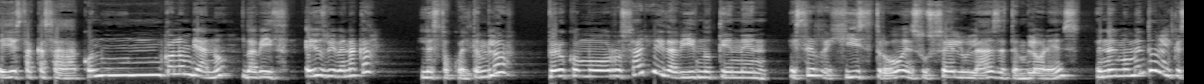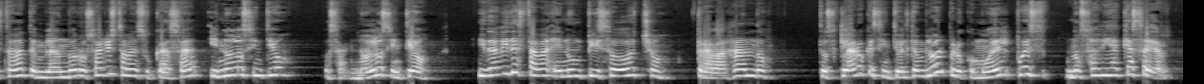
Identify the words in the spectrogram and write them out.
Ella está casada con un colombiano, David. Ellos viven acá. Les tocó el temblor. Pero como Rosario y David no tienen ese registro en sus células de temblores, en el momento en el que estaba temblando, Rosario estaba en su casa y no lo sintió. O sea, no lo sintió. Y David estaba en un piso 8, trabajando. Entonces, claro que sintió el temblor, pero como él, pues, no sabía qué hacer,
